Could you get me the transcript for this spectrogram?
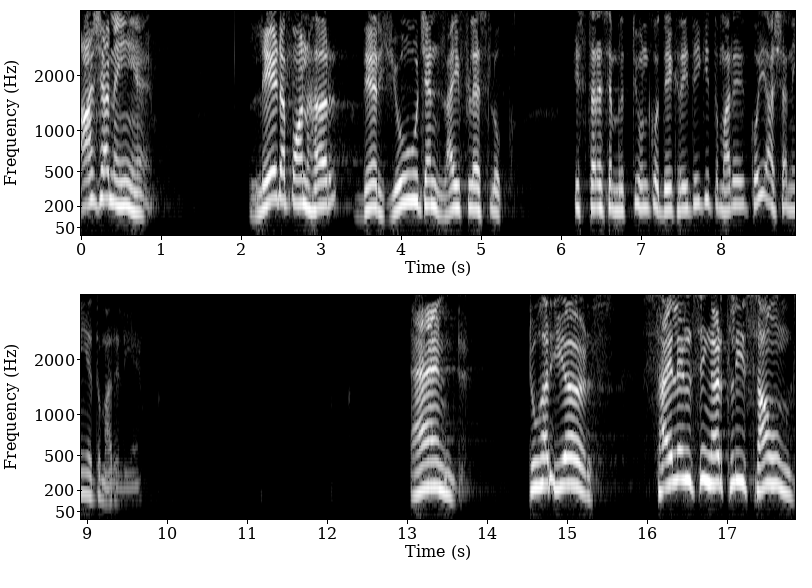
आशा नहीं है। Laid upon her there huge and lifeless look इस तरह से मृत्यु उनको देख रही थी कि तुम्हारे कोई आशा नहीं है तुम्हारे लिए। And to her ears silencing earthly sound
